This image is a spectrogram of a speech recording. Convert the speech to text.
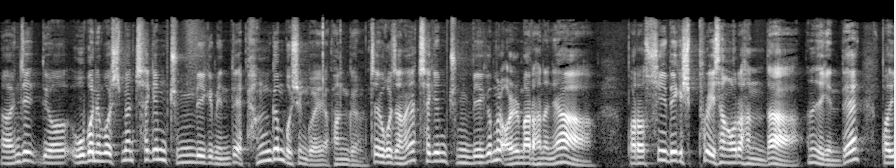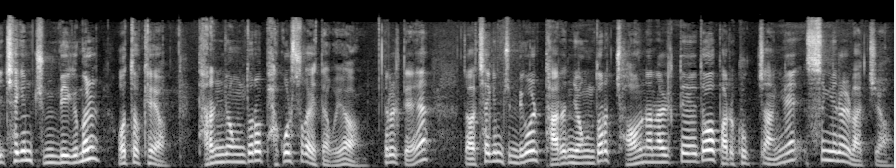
어, 이제 5번에 보시면 책임 준비금인데 방금 보신 거예요 방금 자 이거잖아요 책임 준비금을 얼마로 하느냐 바로 수입액이 10% 이상으로 한다는 얘기인데 바로 이 책임 준비금을 어떻게 해요 다른 용도로 바꿀 수가 있다고요 그럴 때 책임 준비금을 다른 용도로 전환할 때도 바로 국장의 승인을 받죠.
